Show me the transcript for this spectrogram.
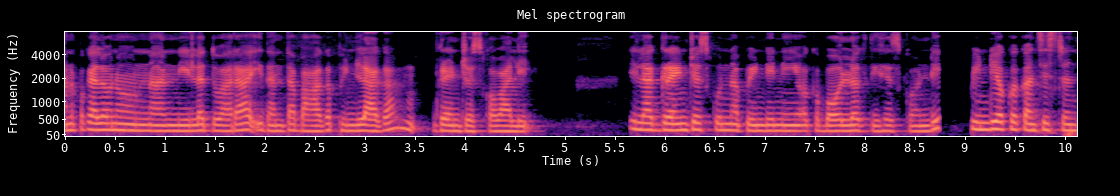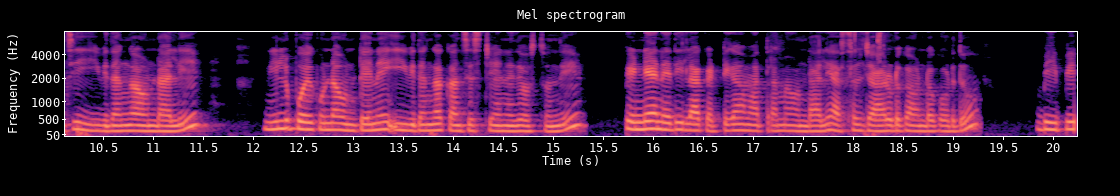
ఆనపకాయలోనే ఉన్న నీళ్ళ ద్వారా ఇదంతా బాగా పిండిలాగా గ్రైండ్ చేసుకోవాలి. ఇలా గ్రైండ్ చేసుకున్న పిండిని ఒక బౌల్లోకి తీసేసుకోండి. పిండి యొక్క కన్సిస్టెన్సీ ఈ విధంగా ఉండాలి. నీళ్ళు పోయకుండా ఉంటేనే ఈ విధంగా కన్సిస్టీ అనేది వస్తుంది. పిండి అనేది ఇలా గట్టిగా మాత్రమే ఉండాలి. అస్సలు జారుడుగా ఉండకూడదు. బీపీ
